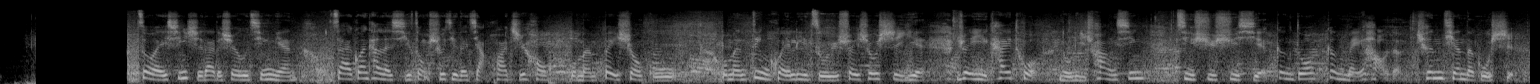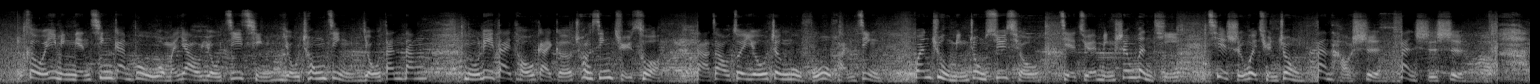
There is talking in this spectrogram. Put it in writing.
作为新时代的税务青年，在观看了习总书记的讲话之后，我们备受鼓舞。我们定会立足于税收事业，锐意开拓，努力创新，继续续写更多更美好的春天的故事。作为一名年轻干部，我们要有激情、有冲劲、有担当，努力带头改革创新举措，打造最优政务服务环境，关注民众需求，解决民生问题，切实为群众办好事、办实事。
